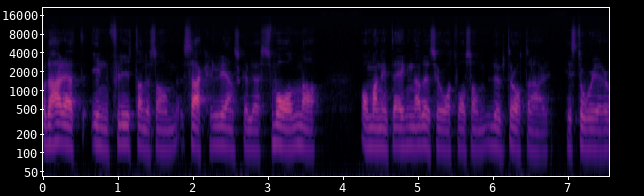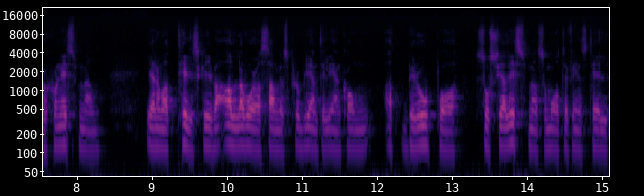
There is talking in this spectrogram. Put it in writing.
Och det här är ett inflytande som säkerligen skulle svalna om man inte ägnade sig åt vad som lutar åt den här historierevisionismen genom att tillskriva alla våra samhällsproblem till enkom att bero på socialismen som återfinns till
